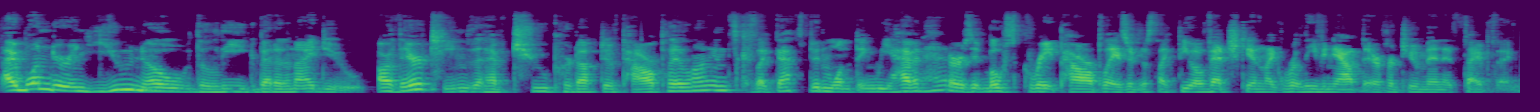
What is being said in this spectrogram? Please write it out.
I wonder, and you know the league better than I do. Are there teams that have two productive power play lines? Because like that's been one thing we haven't had, or is it most great power plays are just like the Ovechkin, like we're leaving you out there for two minutes type thing?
